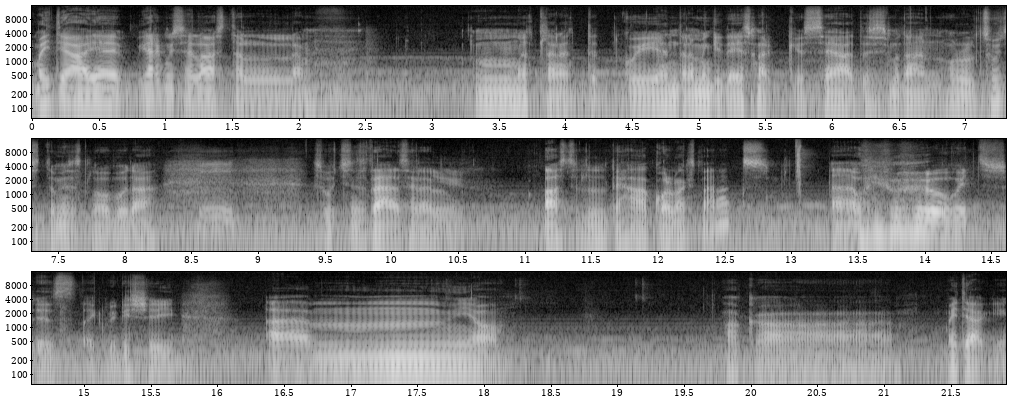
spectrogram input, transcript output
ma ei tea, järgmisel aastal mm, mõtlen, et, et kui endale mingeid eesmärke seada, siis ma tahan hullult suitsetamisest loobuda. Mm. suutsin seda sellel aastal teha kolmeks päevaks. Uh, which is like really shitty. Um,. jaa, aga ma ei teagi,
